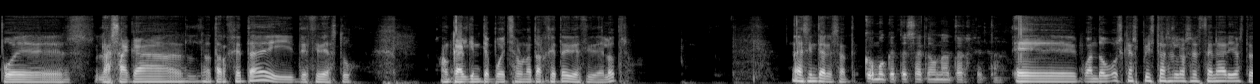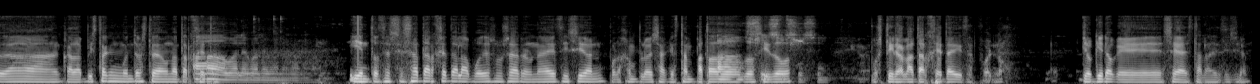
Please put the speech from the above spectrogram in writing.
pues la sacas la tarjeta y decides tú. Aunque alguien te puede echar una tarjeta y decide el otro. Es interesante. ¿Cómo que te saca una tarjeta? Eh, cuando buscas pistas en los escenarios, te da. Cada pista que encuentras te da una tarjeta. Ah, vale, vale, vale, vale. Y entonces esa tarjeta la puedes usar en una decisión, por ejemplo, esa que está empatado 2 y 2, pues tira la tarjeta y dices, pues no, yo quiero que sea esta la decisión.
